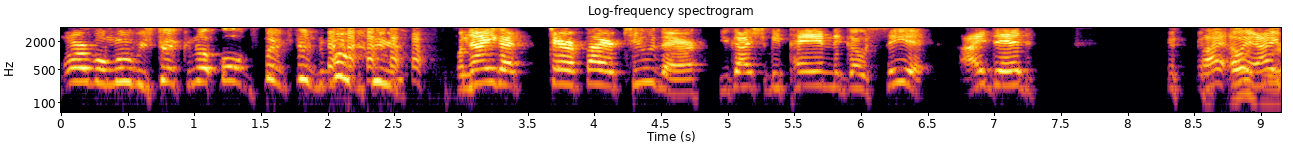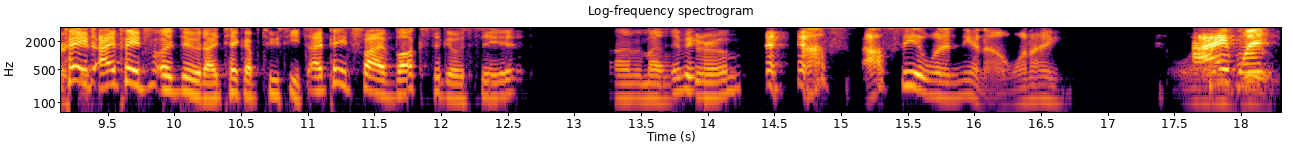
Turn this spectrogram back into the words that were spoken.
Marvel movies taking up all the space in the movie theater. well, now you got Terrifier 2 there. You guys should be paying to go see it. I did. I, was wait, I paid. it. I paid. uh, Dude, I take up two seats. I paid five bucks to go see it. um, in my living room. I'll s- I'll see it when you know when I. When I do. went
